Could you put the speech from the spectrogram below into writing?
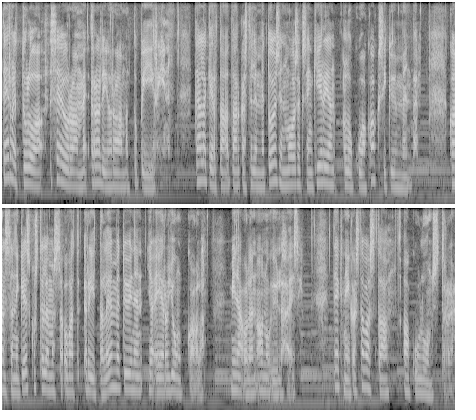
Tervetuloa seuraamme Radioraamattupiiriin. Tällä kertaa tarkastelemme toisen Mooseksen kirjan lukua 20. Kanssani keskustelemassa ovat Riitta Lemmetyinen ja Eero Junkkaala. Minä olen Anu Ylhäisi. Tekniikasta vastaa Aku Lundström.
